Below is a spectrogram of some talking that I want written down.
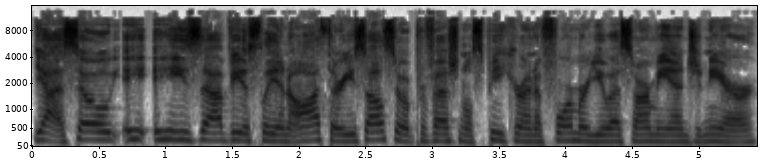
Yeah, so he, he's obviously an author. He's also a professional speaker and a former U.S. Army engineer.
